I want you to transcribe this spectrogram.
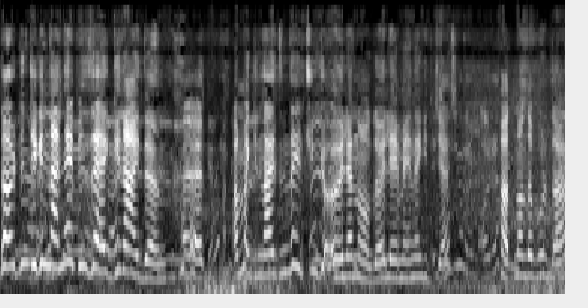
Dördüncü günden hepinize günaydın. Evet. Ama günaydın değil çünkü öğlen oldu. Öğle yemeğine gideceğiz. Fatma da burada.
